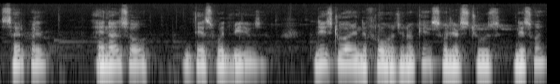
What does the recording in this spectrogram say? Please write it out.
circle and also this with videos these two are in the pro version okay? So let's choose this one.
